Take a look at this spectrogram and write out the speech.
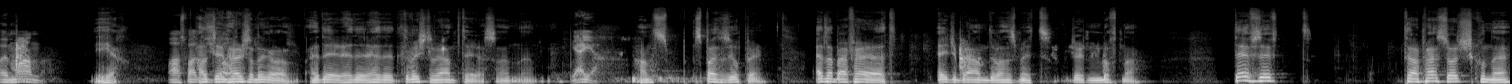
en månad. Ja. Och han spalt i Jalen Hurts har lyckat väl. Det är det det, divisional rant där. Ja, ja. Han spajsar sig upp här. Eller bara för att AJ Brown, Devon Smith, gör den luftna. Defensivt, Tara Pass George kunne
